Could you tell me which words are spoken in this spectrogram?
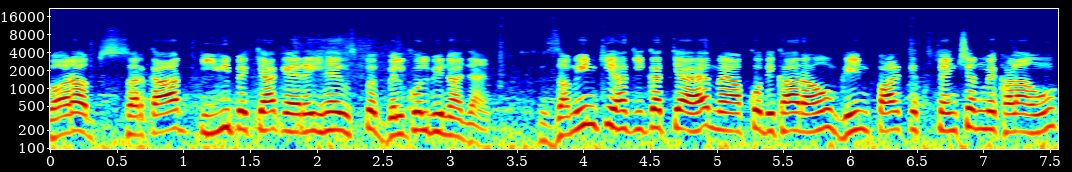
गौरव, सरकार टीवी पे क्या कह रही है उस पर बिल्कुल भी ना जाएँ। ज़मीन की हकीकत क्या है? मैं आपको दिखा रहा हूँ, ग्रीन पार्क एक्सटेंशन में खड़ा हूँ।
